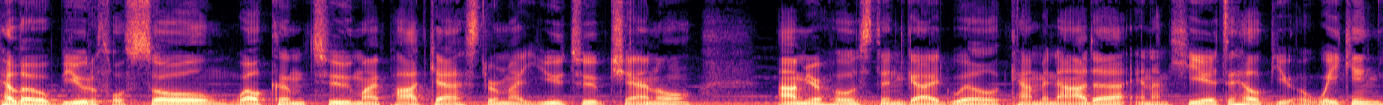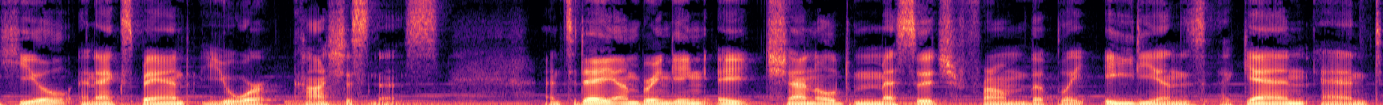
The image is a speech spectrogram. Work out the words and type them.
Hello, beautiful soul. Welcome to my podcast or my YouTube channel. I'm your host and guide, Will Caminada, and I'm here to help you awaken, heal, and expand your consciousness. And today I'm bringing a channeled message from the Pleiadians again, and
